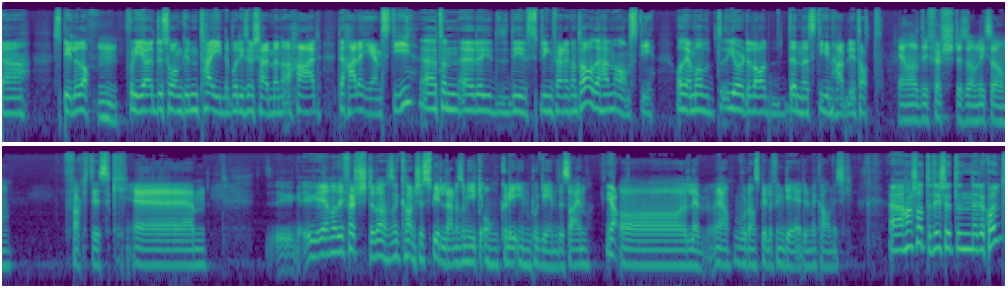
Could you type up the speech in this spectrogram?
uh, spillet. da. Mm. Fordi du så han kunne tegne på liksom skjermen her, det her er én sti tønn- eller de springfjærene kan ta, og det her er en annen sti. Og det må gjøre det da denne stien her blir tatt. En av de første som liksom faktisk eh, En av de første, da, som kanskje spillerne som gikk ordentlig inn på gamedesign. Ja. Og ja, hvordan spillet fungerer mekanisk. Eh, han satte til slutt en rekord,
